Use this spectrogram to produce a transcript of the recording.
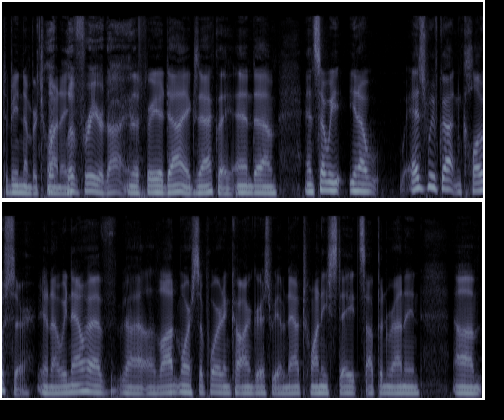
to being number 20. Live, live free or die. Live free or die, exactly. And um, and so we, you know, as we've gotten closer, you know, we now have uh, a lot more support in Congress. We have now 20 states up and running, Um,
